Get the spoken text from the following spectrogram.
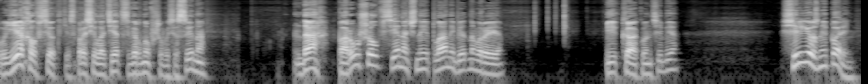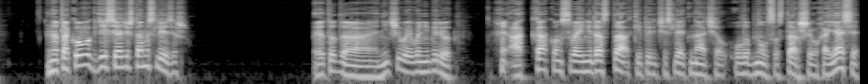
Уехал все-таки? — спросил отец вернувшегося сына. — Да, порушил все ночные планы бедного Рея. — И как он тебе? — Серьезный парень. На такого, где сядешь, там и слезешь. — Это да, ничего его не берет. — А как он свои недостатки перечислять начал? — улыбнулся старший Ухаяси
